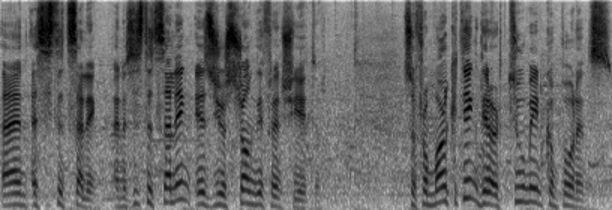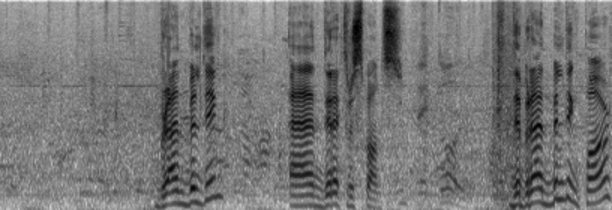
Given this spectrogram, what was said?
and assisted selling. And assisted selling is your strong differentiator. So from marketing, there are two main components, brand building and direct response. The brand building part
